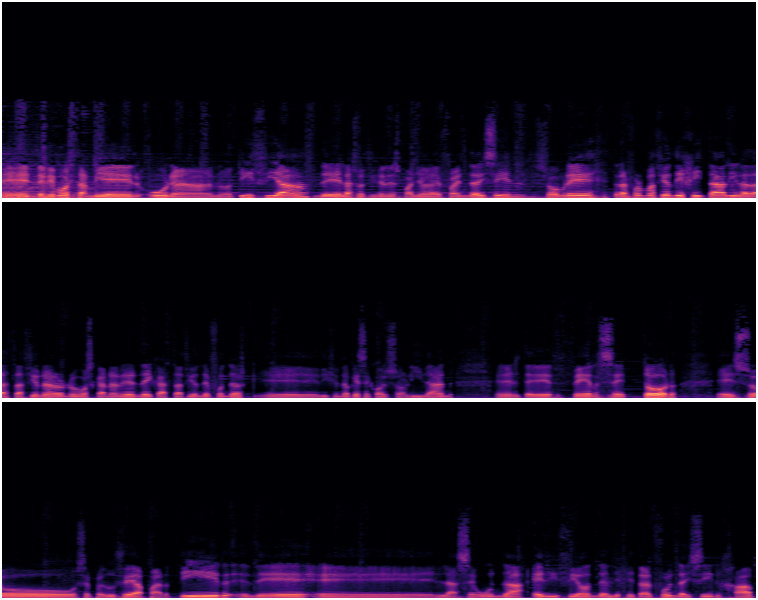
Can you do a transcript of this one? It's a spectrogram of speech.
Eh, tenemos también una noticia de la Asociación Española de Fundraising sobre transformación digital y la adaptación a los nuevos canales de captación de fondos, eh, diciendo que se consolidan en el tercer sector. Eso se produce a partir de eh, la segunda edición del Digital Fundraising Hub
